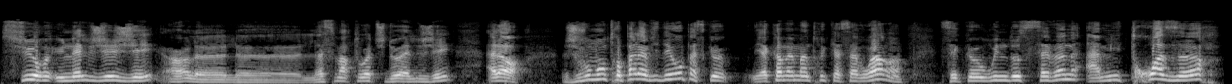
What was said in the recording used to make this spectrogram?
sur une LGG, hein, la smartwatch de LG. Alors, je vous montre pas la vidéo parce que il y a quand même un truc à savoir, c'est que Windows 7 a mis trois heures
